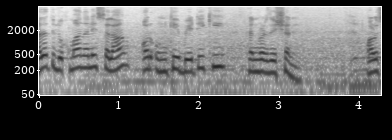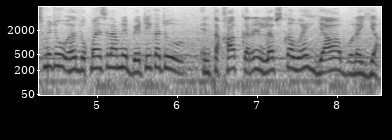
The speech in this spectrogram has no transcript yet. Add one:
हज़रत लुक़मान सलाम और उनके बेटे की कन्वर्जेशन है। और उसमें जो हज़रत लुक़मान सलाम ने बेटे का जो इंतखब कर रहे हैं, लफ्ज़ का, वो है या बुनैया।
